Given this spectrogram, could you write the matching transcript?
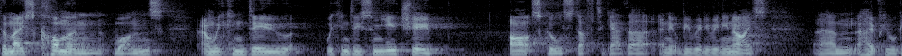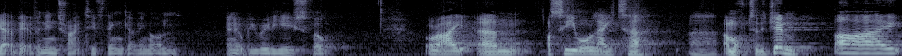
the most common ones, and we can do, we can do some YouTube art school stuff together, and it'll be really, really nice. Um, hopefully we'll get a bit of an interactive thing going on, and it'll be really useful. All right, um, I'll see you all later. Uh, I'm off to the gym. Bye.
